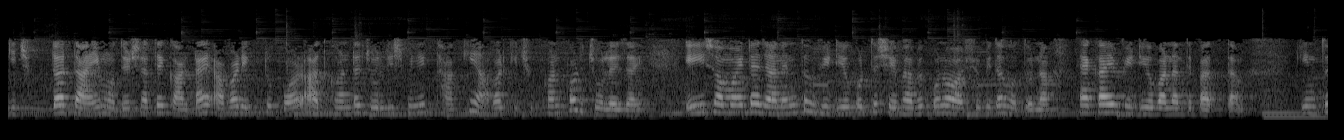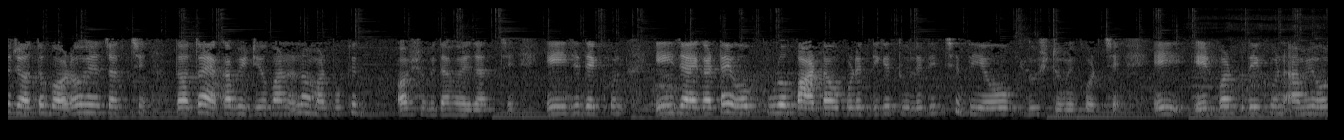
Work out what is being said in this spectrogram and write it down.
কিছুটা টাইম ওদের সাথে কাটায়, আবার একটু পর আধ ঘণ্টা চল্লিশ মিনিট থাকি, আবার কিছুক্ষণ পর চলে যাই। এই সময়টা জানেন তো ভিডিও করতে সেভাবে কোনো অসুবিধা হতো না। একাই ভিডিও বানাতে পারতাম। কিন্তু যত বড় হয়ে যাচ্ছে, তত একা ভিডিও বানানো আমার পক্ষে অসুবিধা হয়ে যাচ্ছে। এই যে দেখুন, এই জায়গাটায় ও পুরো পাটা ওপরের দিকে তুলে দিচ্ছে, দিয়ে ও দুষ্টুমি করছে। এই, এরপর দেখুন, আমি ওর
